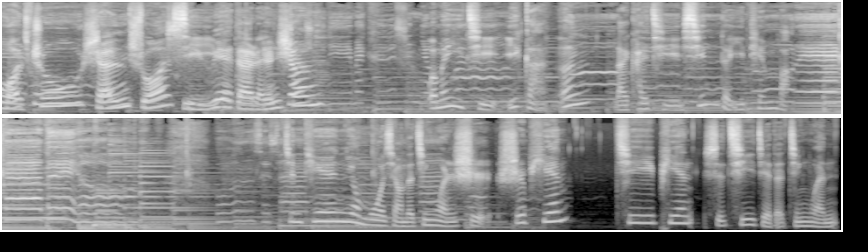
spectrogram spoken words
活出神所喜悦的人生。我们一起以感恩来开启新的一天吧。今天要默想的经文是诗篇七篇十七节的经文，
